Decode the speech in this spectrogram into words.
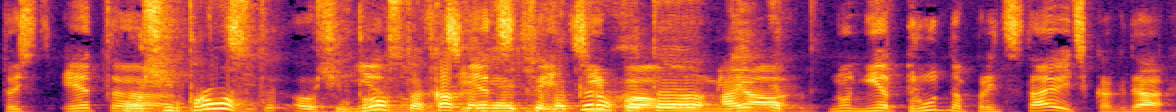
То есть это... Очень просто, очень нет, просто. Ну, как детстве, они, во-первых, типа, это... Меня, это... Ну, нет, трудно представить, когда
